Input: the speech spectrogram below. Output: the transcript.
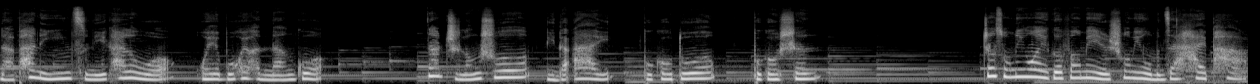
哪怕你因此离开了我，我也不会很难过。那只能说你的爱不够多，不够深。这从另外一个方面也说明我们在害怕，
